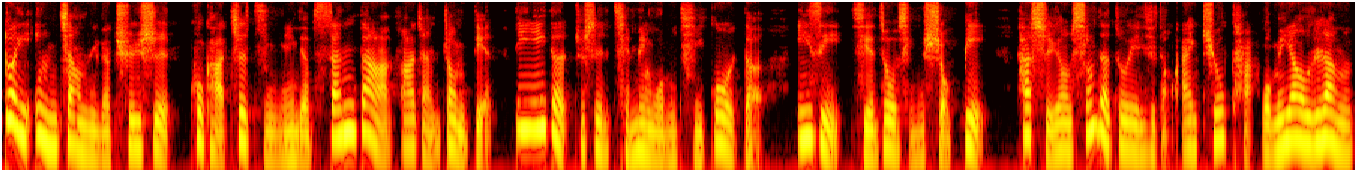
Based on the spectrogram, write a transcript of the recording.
对应这样的一个趋势，库卡这几年有三大发展重点。第一个就是前面我们提过的 Easy 协作型手臂，它使用新的作业系统 iQ 卡，我们要让。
